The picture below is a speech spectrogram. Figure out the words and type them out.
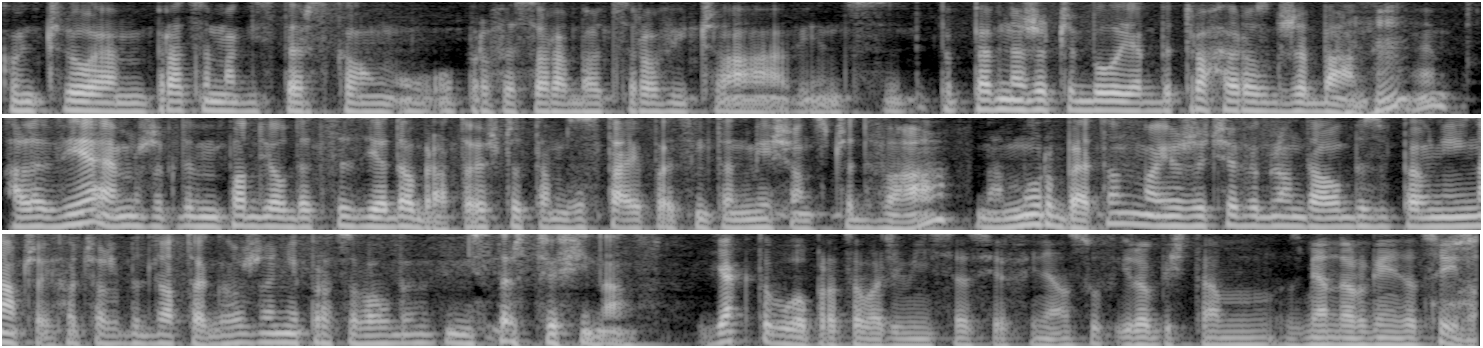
kończyłem pracę magisterską u, u profesora Balcerowicza, więc pe- pewne rzeczy były jakby trochę rozgrzebane. Mhm. Ale wiem, że gdybym podjął decyzję, dobra, to jeszcze tam zostaje powiedzmy ten miesiąc czy dwa, na mur beton moje życie wyglądało zupełnie inaczej, chociażby dlatego, że nie pracowałbym w Ministerstwie Finansów. Jak to było pracować w Ministerstwie Finansów i robić tam zmianę organizacyjną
